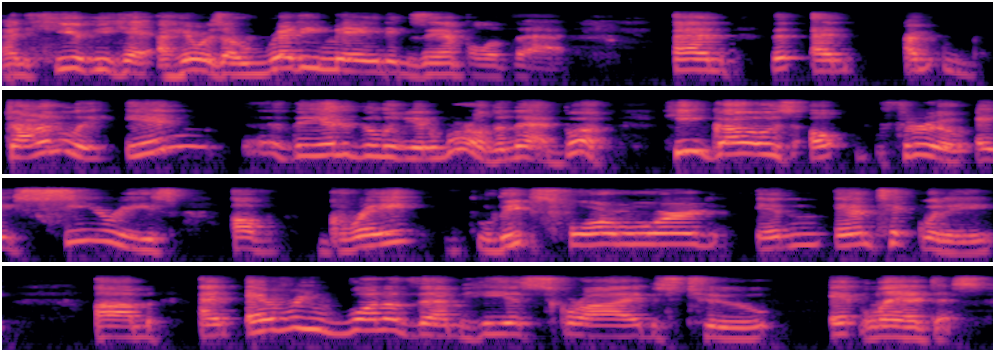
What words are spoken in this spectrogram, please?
and here he ha- here was a ready-made example of that. And and um, Donnelly in the antediluvian world in that book, he goes through a series of great leaps forward in antiquity, um, and every one of them he ascribes to Atlantis.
